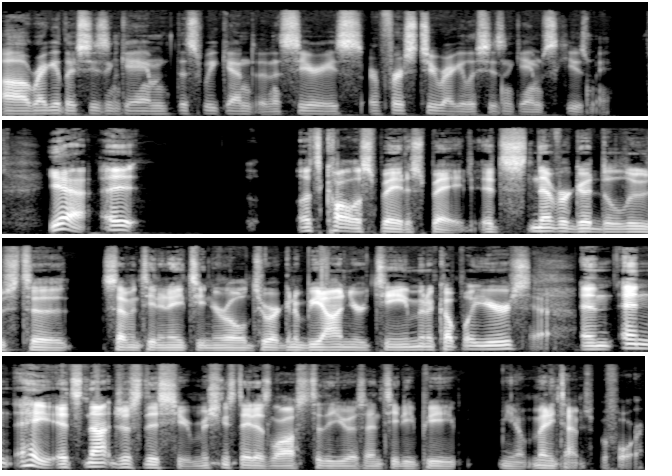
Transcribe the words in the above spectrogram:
uh, regular season game this weekend in a series, or first two regular season games. Excuse me. Yeah, it, let's call a spade a spade. It's never good to lose to 17 and 18 year olds who are going to be on your team in a couple of years. Yeah. And and hey, it's not just this year. Michigan State has lost to the USNTDP, you know, many times before.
